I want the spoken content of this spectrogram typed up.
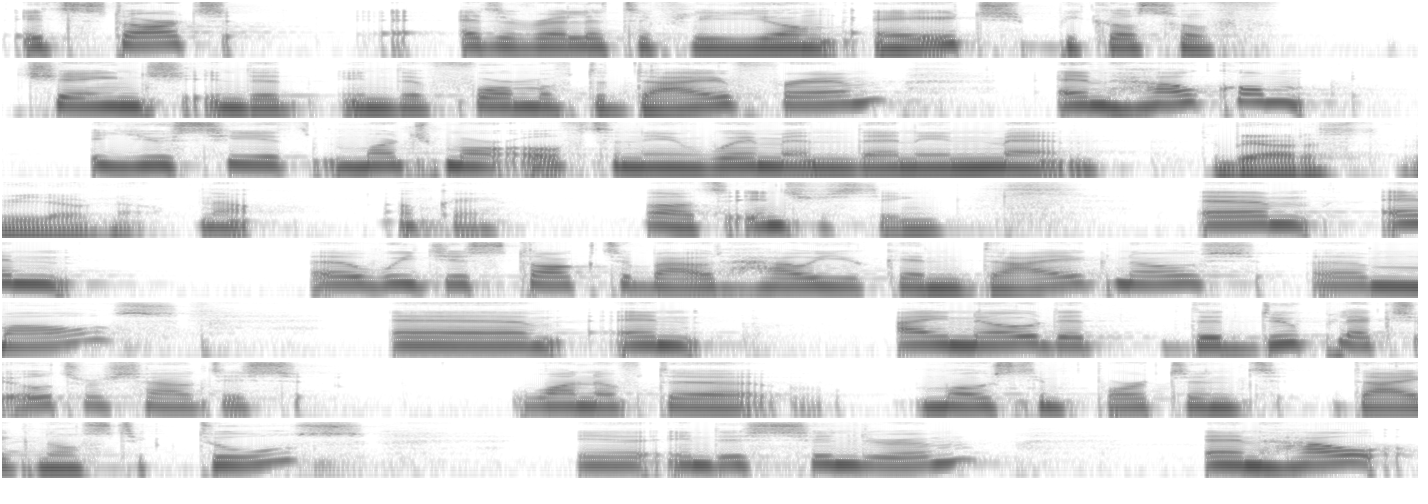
it starts at a relatively young age because of change in the in the form of the diaphragm. And how come you see it much more often in women than in men? To be honest, we don't know. No. Okay. Well, it's interesting. Um, and uh, we just talked about how you can diagnose uh, MALS. Um, and I know that the duplex ultrasound is one of the most important diagnostic tools uh, in this syndrome. And how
